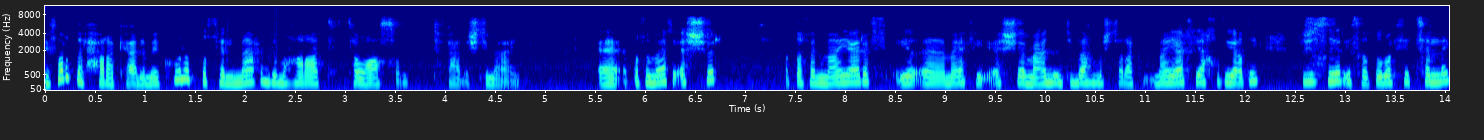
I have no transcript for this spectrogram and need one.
في فرط الحركة لما يكون الطفل ما عنده مهارات تواصل تفاعل اجتماعي. آه، الطفل ما يأشر الطفل ما يعرف آه، ما يعرف يأشر ما عنده انتباه مشترك ما يعرف ياخذ ويعطي فش يصير؟ يصير طول الوقت يتسلق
